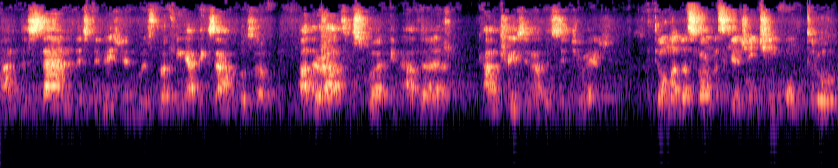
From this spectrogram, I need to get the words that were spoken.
understand this division was looking at examples of other artists' work in other countries in other situations. Então, uma das formas que a gente encontrou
